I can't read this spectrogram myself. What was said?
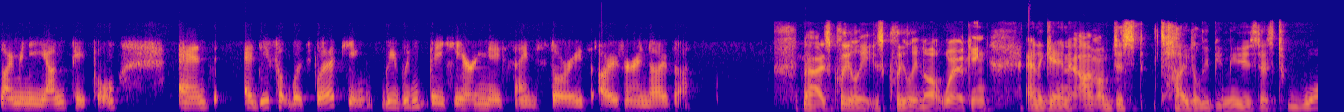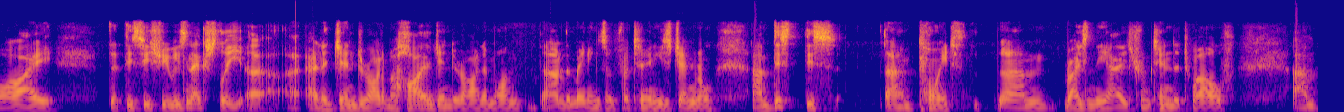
so many young people. And and if it was working, we wouldn't be hearing these same stories over and over. No, it's clearly it's clearly not working. And again, I'm, I'm just totally bemused as to why that this issue isn't actually uh, an agenda item, a high agenda item on um, the meetings of attorneys general. Um, this this um, point, um, raising the age from 10 to 12, um,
